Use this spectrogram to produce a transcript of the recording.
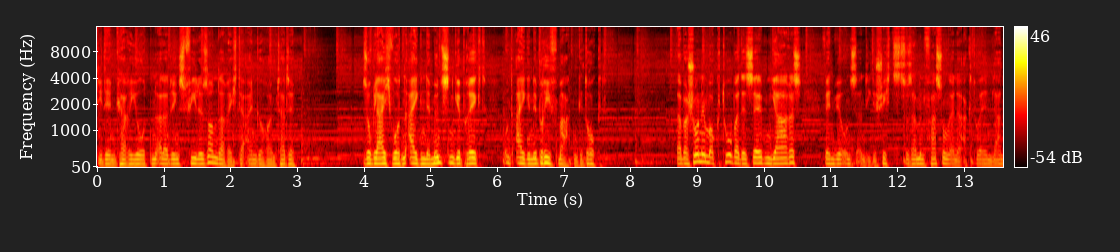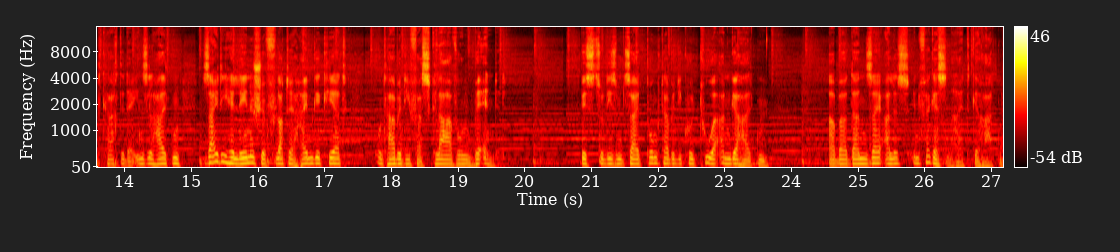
die den Karioten allerdings viele Sonderrechte eingeräumt hatte. Sogleich wurden eigene Münzen geprägt und eigene Briefmarken gedruckt. Aber schon im Oktober desselben Jahres, wenn wir uns an die Geschichtszusammenfassung einer aktuellen Landkarte der Insel halten, sei die hellenische Flotte heimgekehrt und habe die Versklavung beendet. Bis zu diesem Zeitpunkt habe die Kultur angehalten – aber dann sei alles in Vergessenheit geraten.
